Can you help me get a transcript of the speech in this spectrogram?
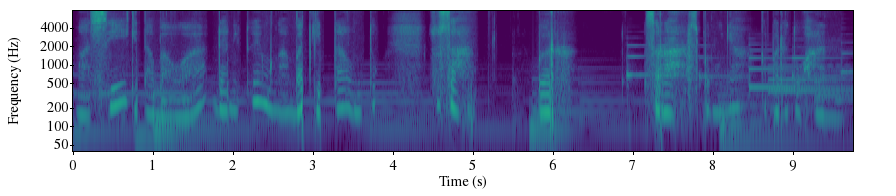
masih kita bawa dan itu yang menghambat kita untuk susah ber serah sepenuhnya kepada Tuhan.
